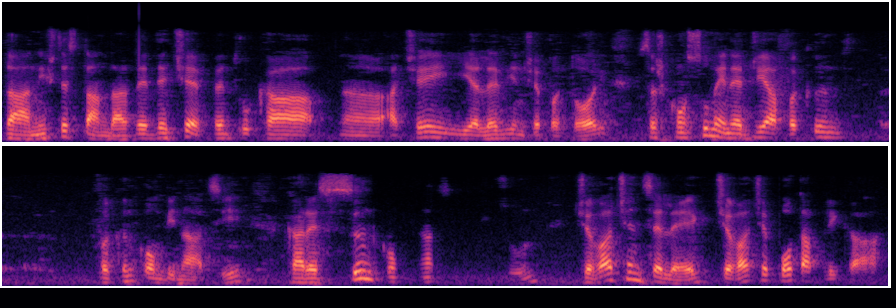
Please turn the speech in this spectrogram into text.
Da, niște standarde. De ce? Pentru ca uh, acei elevi începători să-și consume energia făcând, uh, făcând combinații care sunt combinații niciun, ceva ce înțeleg, ceva ce pot aplica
